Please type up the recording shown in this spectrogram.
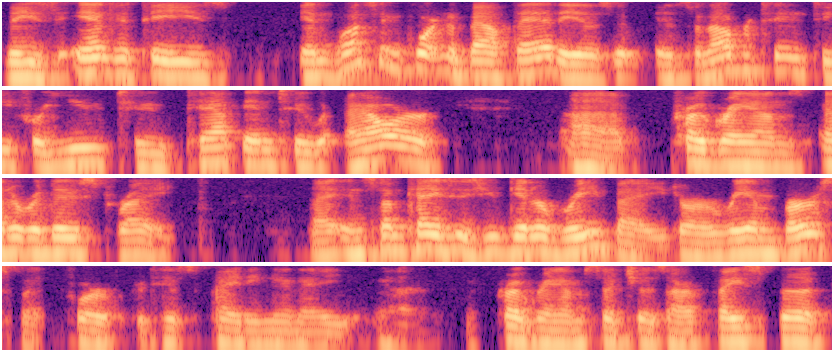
these entities. And what's important about that is it's an opportunity for you to tap into our uh, programs at a reduced rate. Uh, in some cases, you get a rebate or a reimbursement for participating in a uh, program such as our Facebook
